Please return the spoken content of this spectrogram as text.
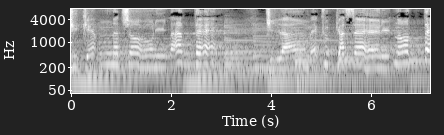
ご機嫌な蝶になってきらめく風に乗って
